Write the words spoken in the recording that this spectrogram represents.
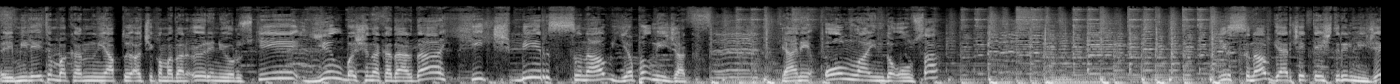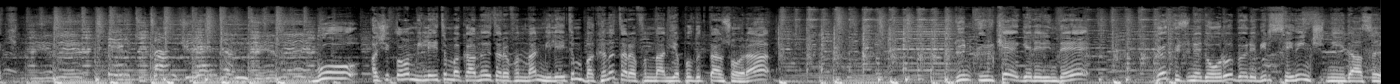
e, Milli Eğitim Bakanı'nın yaptığı açıklamadan öğreniyoruz ki yılbaşına kadar da hiçbir sınav yapılmayacak. Yani online'da olsa bir sınav gerçekleştirilmeyecek. Bir tutam küre döndüğümü Bu açıklama Milli Eğitim Bakanlığı tarafından, Milli Eğitim Bakanı tarafından yapıldıktan sonra dün ülke genelinde gökyüzüne doğru böyle bir sevinç nidası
